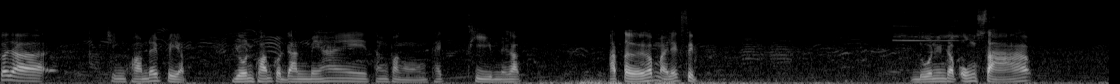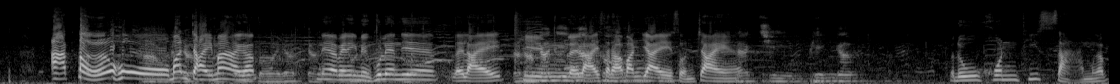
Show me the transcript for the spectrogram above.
ก็จะชิงความได้เปรียบโยนความกดดันไปให้ทางฝั่งของแท็กทีมนะครับอาเต๋อครับหมายเลขสิบดวลกันกับองศาอาเต๋อโอ้โหมั่นใจมากครับ เนี่ยเป็นอีกหนึ่งผู้เล่นที่หลาย ๆ ทีมหลาย ๆ สถาบันใหญ่สนใจแท็ฮะกทีมพิงค์ครับ มาดูคนที่3ครับ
